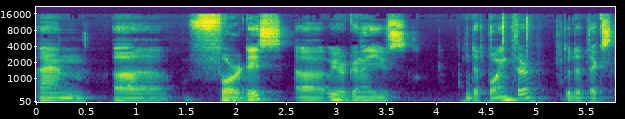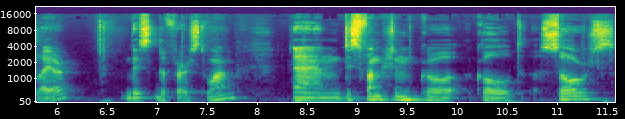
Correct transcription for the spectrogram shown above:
and uh, for this uh, we are gonna use the pointer to the text layer, this the first one, and this function co called source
